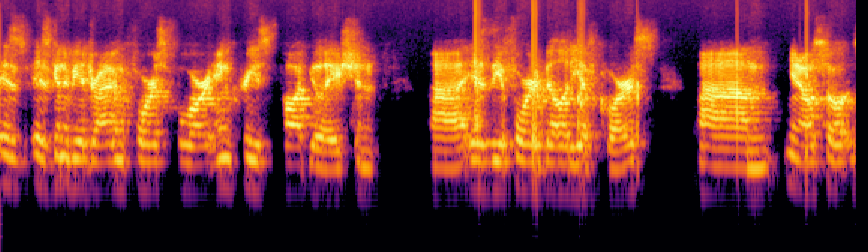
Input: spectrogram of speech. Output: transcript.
is, is going to be a driving force for increased population uh, is the affordability, of course. Um, you know, so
